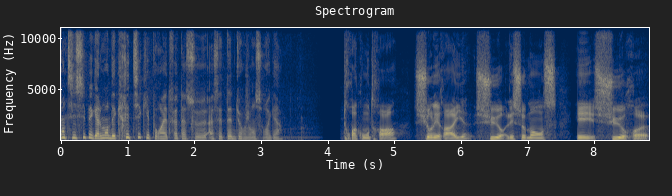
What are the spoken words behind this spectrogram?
anticipe également des critiques qui pourront être faites à, ce- à cette aide d'urgence. Regarde. trois contrats sur les rails, sur les semences et sur euh,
